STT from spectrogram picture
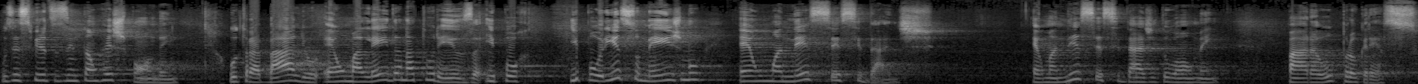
os espíritos então respondem: o trabalho é uma lei da natureza e por, e por isso mesmo é uma necessidade. É uma necessidade do homem para o progresso.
